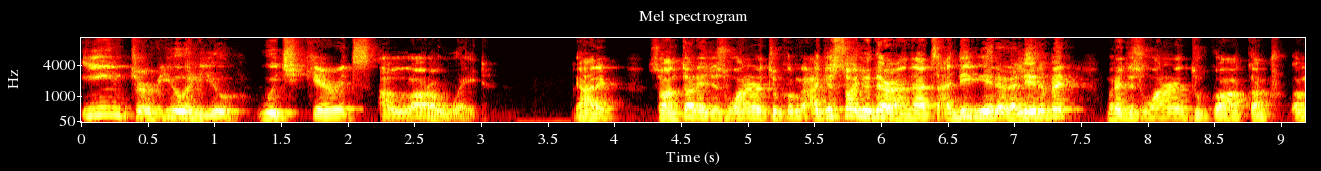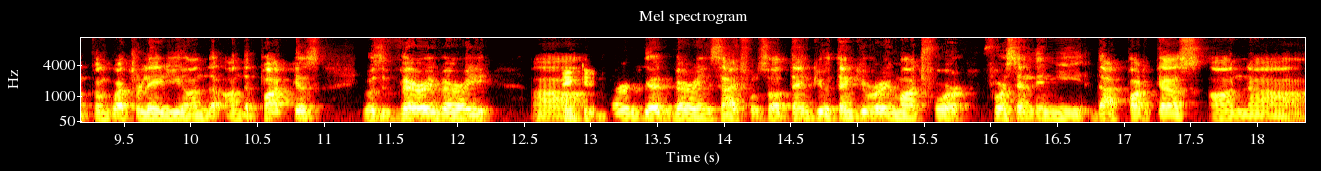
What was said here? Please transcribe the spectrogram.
interviewing you, which carries a lot of weight. Got it? So Antonio, I just wanted to, I just saw you there and that's, I deviated a little bit, but I just wanted to uh, con- uh, congratulate you on the on the podcast. It was very very uh, very good, very insightful. So thank you, thank you very much for for sending me that podcast on uh,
